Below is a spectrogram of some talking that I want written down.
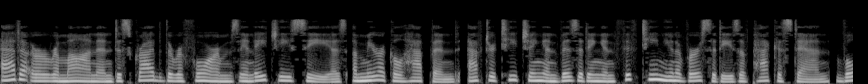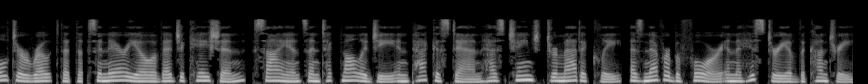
Ata-ur-Rahman and described the reforms in HEC as a miracle happened. After teaching and visiting in 15 universities of Pakistan, Wolter wrote that the scenario of education, science and technology in Pakistan has changed dramatically, as never before in the history of the country.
